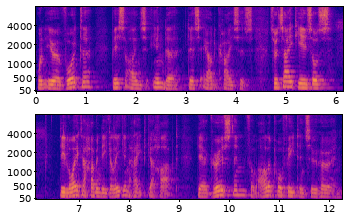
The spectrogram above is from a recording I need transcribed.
und Ihre Worte bis ans Ende des Erdkreises. Zur Zeit Jesus, die Leute haben die Gelegenheit gehabt, der größten von allen Propheten zu hören.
